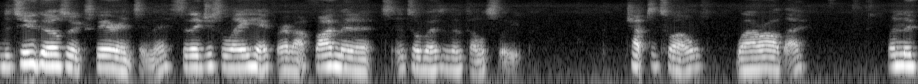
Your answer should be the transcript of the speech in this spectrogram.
The two girls were experiencing this, so they just lay here for about five minutes until both of them fell asleep. Chapter 12 Where are they? When the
